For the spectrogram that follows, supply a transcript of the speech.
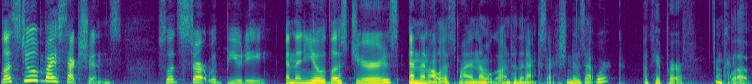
Let's do it by sections. So let's start with beauty, and then you'll list yours, and then I'll list mine, and then we'll go on to the next section. Does that work? Okay, perf. Okay. Love.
